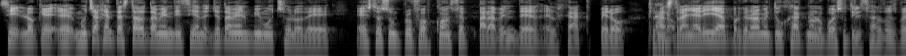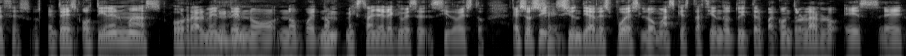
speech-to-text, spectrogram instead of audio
Sí, lo que eh, mucha gente ha estado también diciendo, yo también vi mucho lo de esto es un proof of concept para vender el hack, pero me extrañaría porque normalmente un hack no lo puedes utilizar dos veces. Entonces, o tienen más o realmente no, no puede. No, me extrañaría que hubiese sido esto. Eso sí, si un día después lo más que está haciendo Twitter para controlarlo es eh,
